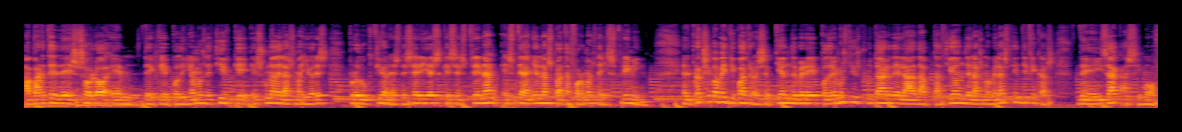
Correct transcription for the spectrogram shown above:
aparte de solo em, de que podríamos decir que es una de las mayores producciones de series que se estrenan este año en las plataformas de streaming. El próximo 24 de septiembre podremos disfrutar de la adaptación de las novelas científicas de Isaac Asimov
